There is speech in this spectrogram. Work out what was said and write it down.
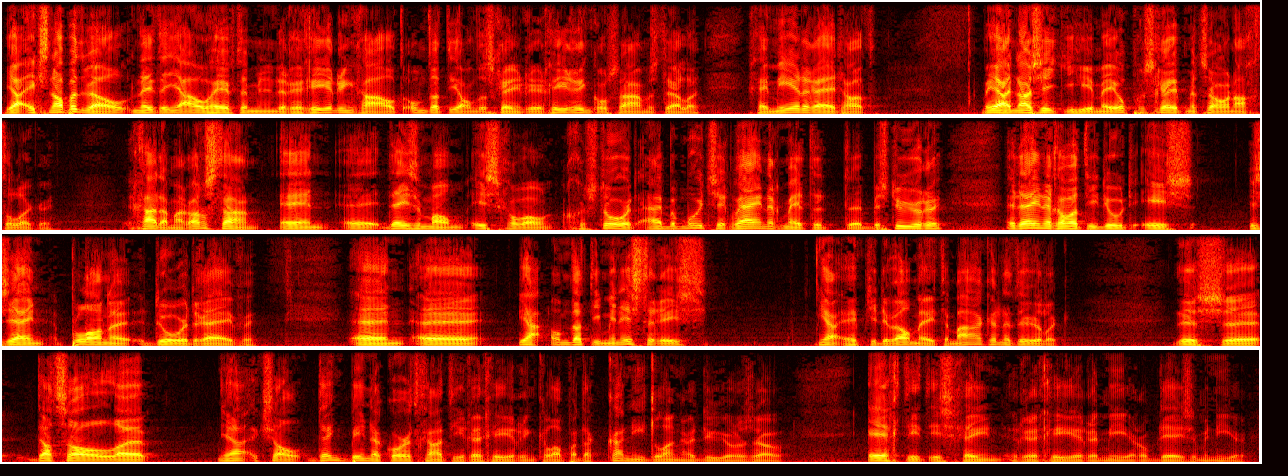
Ja, ik snap het wel. Netanyahu heeft hem in de regering gehaald, omdat hij anders geen regering kon samenstellen. Geen meerderheid had. Maar ja, nou zit je hiermee opgescheept met zo'n achterlijke. Ga daar maar aan staan. En eh, deze man is gewoon gestoord. Hij bemoeit zich weinig met het uh, besturen. Het enige wat hij doet is zijn plannen doordrijven. En eh, ja, omdat hij minister is, ja, heb je er wel mee te maken natuurlijk. Dus eh, dat zal, eh, ja, ik zal, denk binnenkort gaat die regering klappen. Dat kan niet langer duren zo. Echt, dit is geen regeren meer op deze manier.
